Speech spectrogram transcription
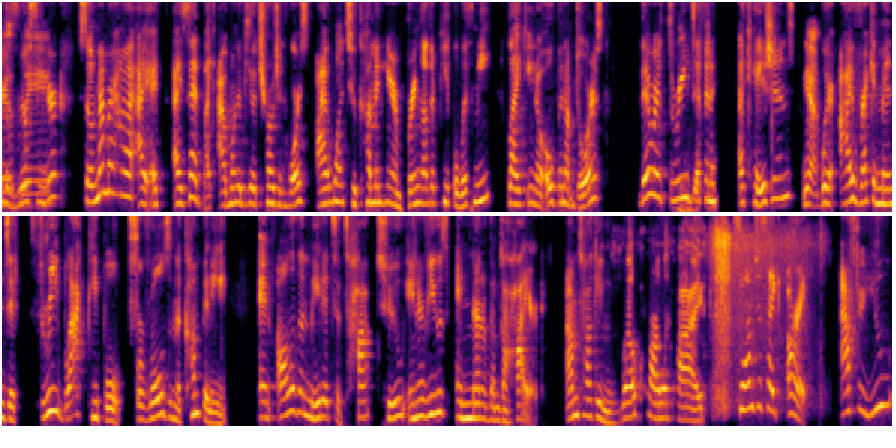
one of the real singer. So remember how I, I I said like I want to be a Trojan horse. I want to come in here and bring other people with me. Like you know, open up doors. There were three different occasions Yeah. where I recommended three black people for roles in the company and all of them made it to top two interviews and none of them got hired. I'm talking well qualified. So I'm just like, all right, after you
